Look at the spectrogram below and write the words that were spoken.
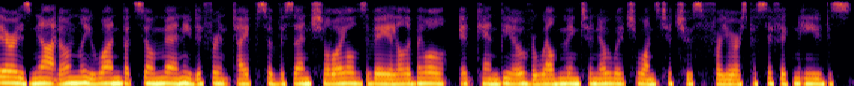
There is not only one but so many different types of essential oils available, it can be overwhelming to know which ones to choose for your specific needs.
